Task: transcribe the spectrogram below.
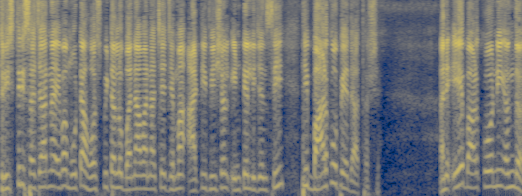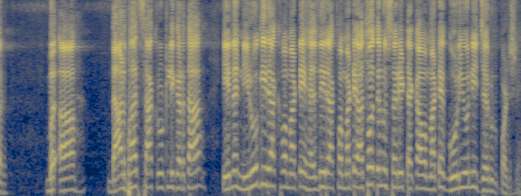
ત્રીસ ત્રીસ હજારના એવા મોટા હોસ્પિટલો બનાવવાના છે, જેમાં આર્ટિફિશિયલ ઇન્ટેલિજન્સીથી બાળકો પેદા થશે. અને એ બાળકોની અંદર દાળ, ભાત, શાક, રોટલી કરતા એને નિરોગી રાખવા માટે હેલ્ધી રાખવા માટે અથવા તેનું શરીર ટકાવવા માટે ગોળીઓની જરૂર પડશે.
